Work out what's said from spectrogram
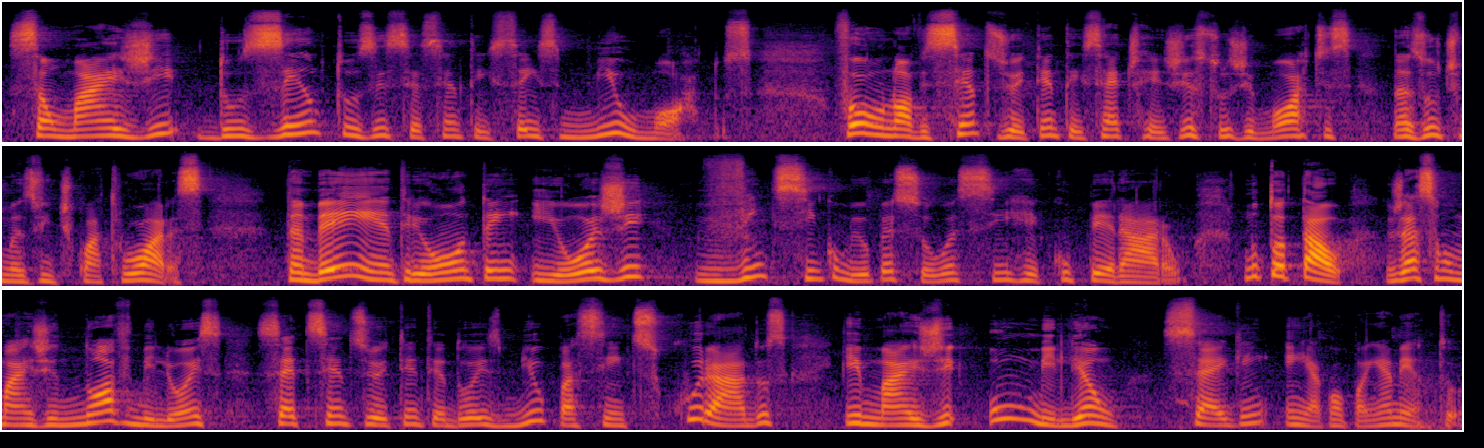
São mais de 266 mil mortos. Foram 987 registros de mortes nas últimas 24 horas. Também entre ontem e hoje, 25 mil pessoas se recuperaram. No total, já são mais de 9 milhões 782 mil pacientes curados e mais de 1 milhão seguem em acompanhamento.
